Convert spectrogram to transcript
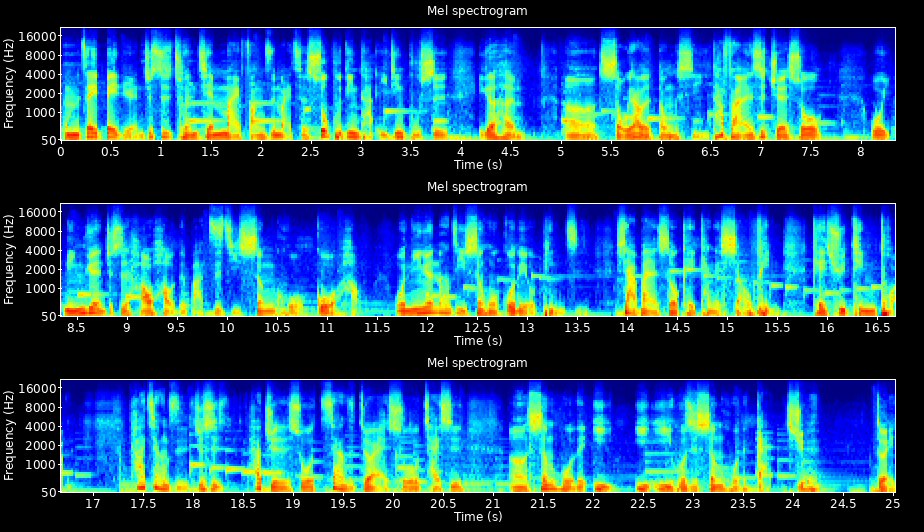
我们这一辈的人就是存钱买房子买车，说不定他已经不是一个很呃首要的东西，他反而是觉得说，我宁愿就是好好的把自己生活过好，我宁愿让自己生活过得有品质，下班的时候可以看个小品，可以去听团，他这样子就是他觉得说这样子对我来说才是呃生活的意意义或是生活的感觉，对，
